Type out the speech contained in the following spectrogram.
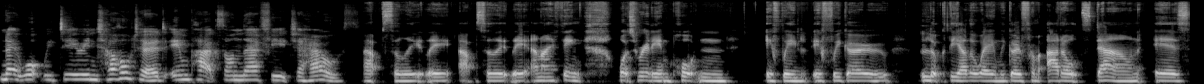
No, what we do in childhood impacts on their future health. Absolutely, absolutely. And I think what's really important if we if we go look the other way and we go from adults down is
